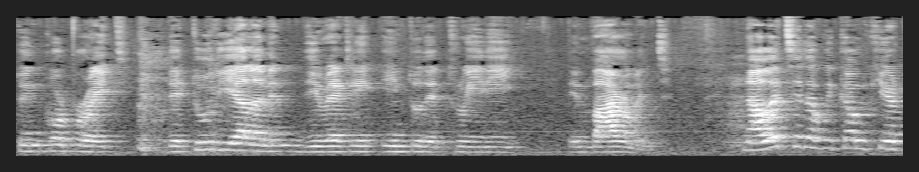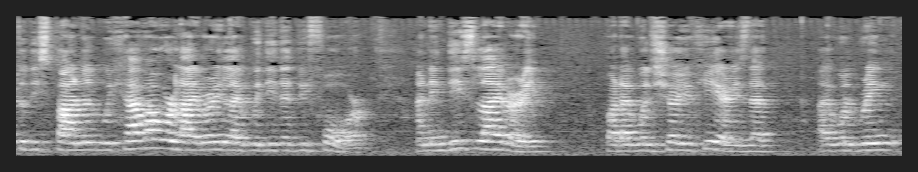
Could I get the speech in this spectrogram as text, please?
to incorporate the 2D element directly into the 3D environment. Now let's say that we come here to this panel, we have our library like we did it before, and in this library, what I will show you here is that I will bring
